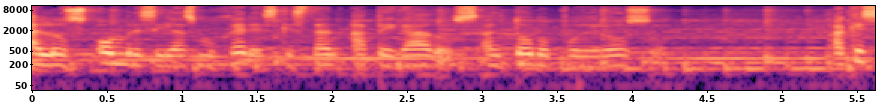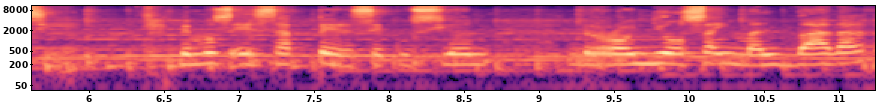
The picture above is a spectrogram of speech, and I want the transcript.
a los hombres y las mujeres que están apegados al Todopoderoso. ¿A que sí? Vemos esa persecución roñosa y malvada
